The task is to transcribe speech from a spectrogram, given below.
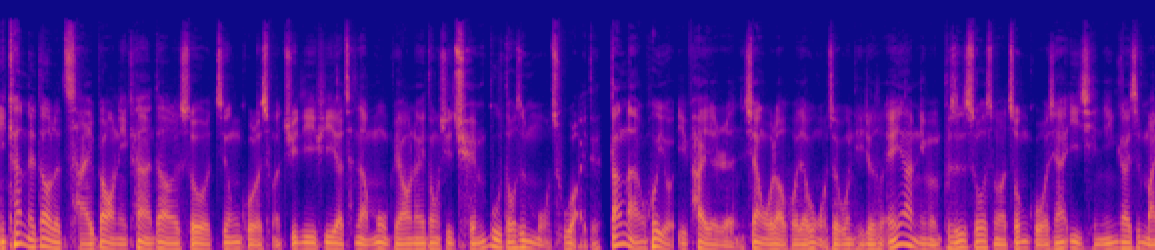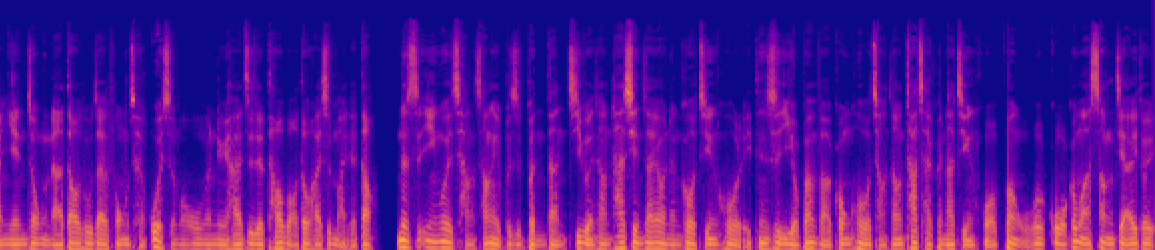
你看得到的财报，你看得到的所有中国的什么 GDP 啊、成长目标那些东西，全部都是抹出来的。当然会有一派的人，像我老婆在问我这个问题，就说：“哎呀，你们不是说什么中国现在疫情应该是蛮严重的，到处在封城，为什么我们女孩子的淘宝都还是买得到？”那是因为厂商也不是笨蛋，基本上他现在要能够进货了，一定是有办法供货厂商，他才跟他进货。不然我我干嘛上架一堆？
